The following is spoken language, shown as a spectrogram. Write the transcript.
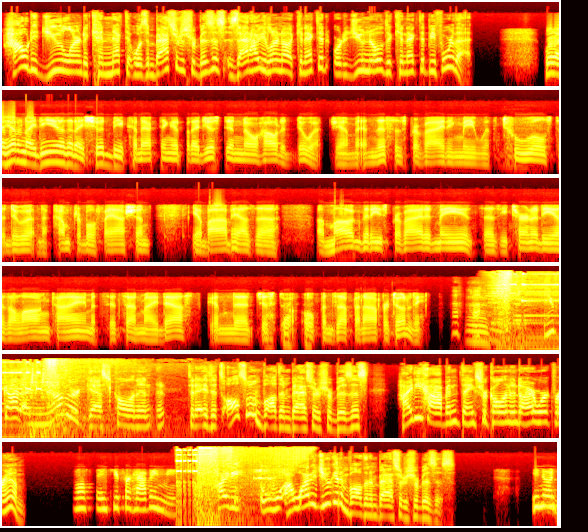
How did you learn to connect it? Was Ambassadors for Business? Is that how you learned how to connect it, or did you know to connect it before that? Well, I had an idea that I should be connecting it, but I just didn't know how to do it, Jim. And this is providing me with tools to do it in a comfortable fashion. Yeah, Bob has a a mug that he's provided me. It says "Eternity is a long time." It sits on my desk, and it just opens up an opportunity. You've got another guest calling in uh, today that's also involved in Ambassadors for Business. Heidi Haben, thanks for calling into our work for him. Well, thank you for having me. Heidi, why did you get involved in Ambassadors for Business? You know,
